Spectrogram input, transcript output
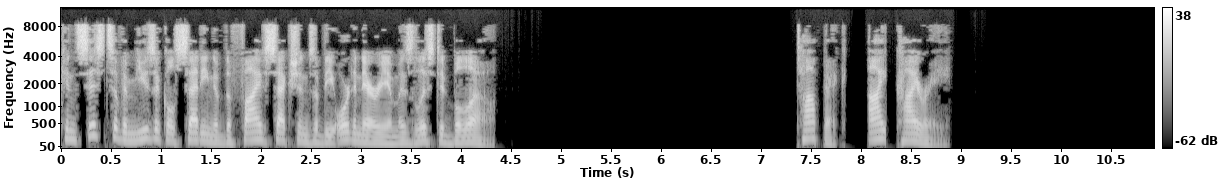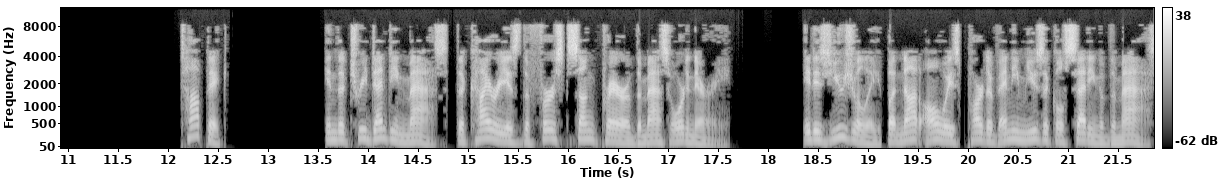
Consists of a musical setting of the five sections of the ordinarium as listed below. I. Kyrie In the Tridentine Mass, the Kyrie is the first sung prayer of the Mass Ordinary. It is usually but not always part of any musical setting of the Mass.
